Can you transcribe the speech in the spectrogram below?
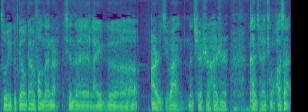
作为一个标杆放在那儿，现在来一个二十几万，那确实还是看起来挺划算。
